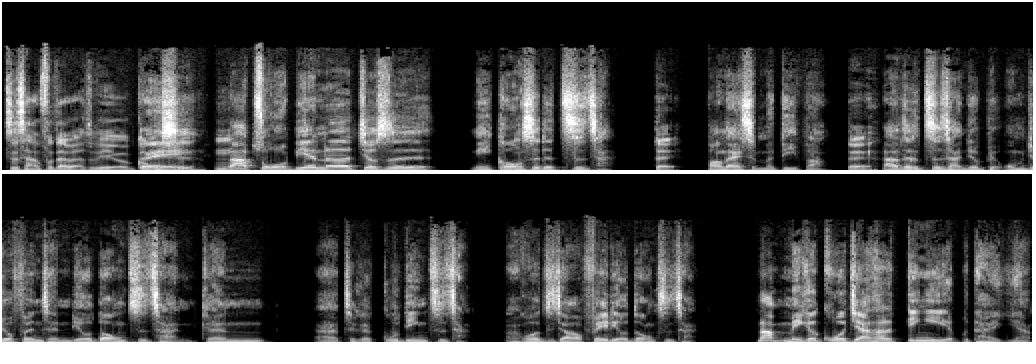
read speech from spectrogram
资产负债表是不是有个公式？那左边呢，就是你公司的资产，对，放在什么地方？对，那这个资产就我们就分成流动资产跟呃这个固定资产啊，或者叫非流动资产。那每个国家它的定义也不太一样，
